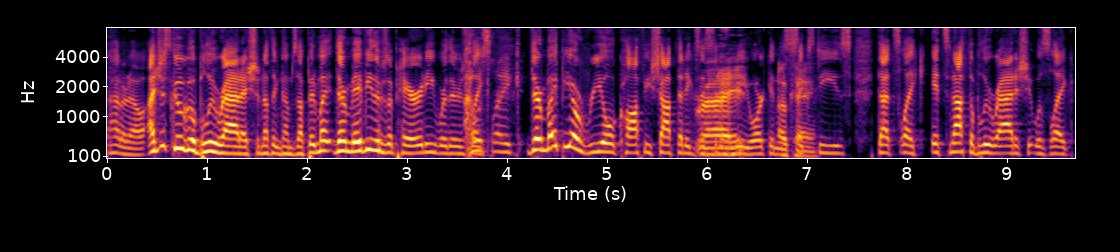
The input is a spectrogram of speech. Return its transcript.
I don't know. I just Google blue radish and nothing comes up. It might there maybe there's a parody where there's like, like, there might be a real coffee shop that existed in New York in the Okay. 60s that's like it's not the blue radish, it was like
